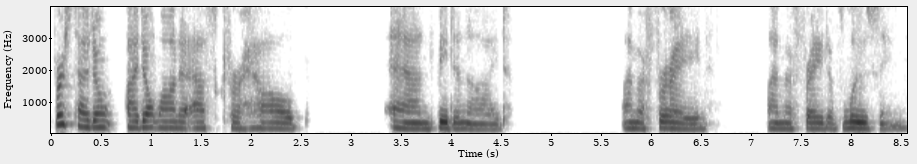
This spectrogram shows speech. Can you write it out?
first I don't I don't want to ask for help and be denied. I'm afraid. I'm afraid of losing.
